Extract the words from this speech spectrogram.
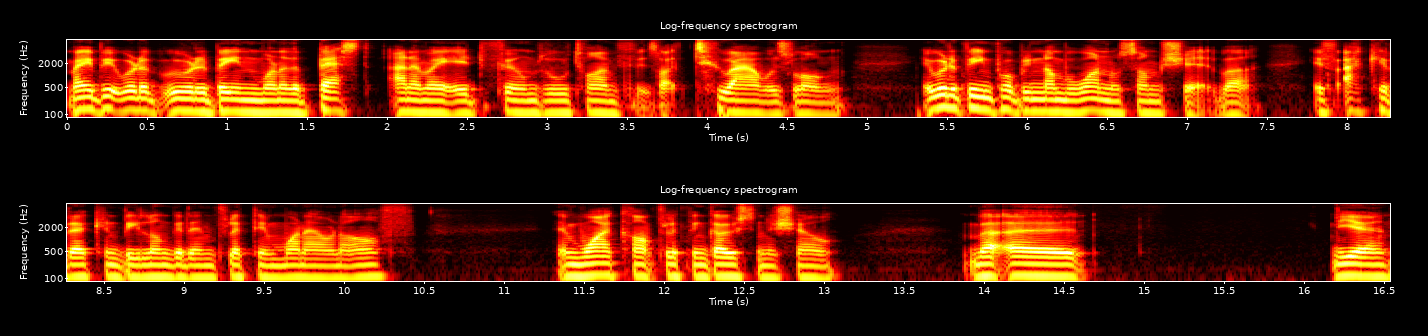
Maybe it would have would have been one of the best animated films of all time if it's like two hours long. It would have been probably number one or some shit. But if Akira can be longer than flipping one hour and a half, then why can't flipping Ghost in the Shell? But uh, yeah.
